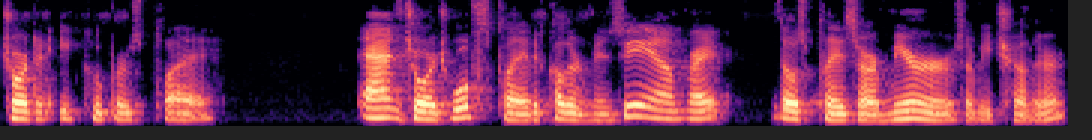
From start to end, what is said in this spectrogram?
Jordan E. Cooper's play, and George Wolfe's play, The Colored Museum, right? Those plays are mirrors of each other,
